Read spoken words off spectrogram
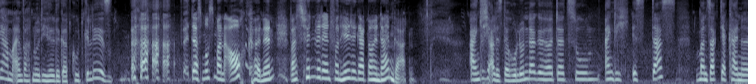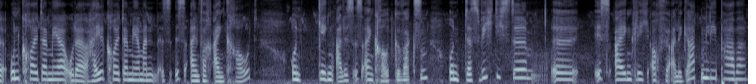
die haben einfach nur die Hildegard gut gelesen. das muss man auch können. Was finden wir denn von Hildegard noch in deinem Garten? Eigentlich alles. Der Holunder gehört dazu. Eigentlich ist das, man sagt ja keine Unkräuter mehr oder Heilkräuter mehr, man, es ist einfach ein Kraut. Und gegen alles ist ein Kraut gewachsen. Und das Wichtigste äh, ist eigentlich auch für alle Gartenliebhaber,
